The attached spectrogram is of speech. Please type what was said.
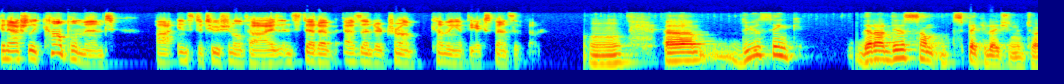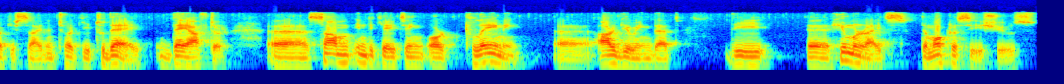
can actually complement uh, institutional ties instead of, as under Trump, coming at the expense of them. Mm-hmm. Um, do you think there are there is some speculation in Turkish side in Turkey today, day after, uh, some indicating or claiming, uh, arguing that the uh, human rights, democracy issues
